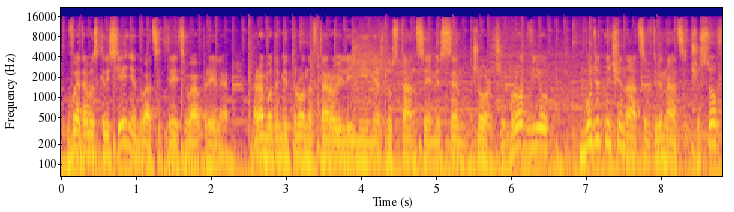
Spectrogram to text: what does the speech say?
В это воскресенье, 23 апреля, работа метро на второй линии между станциями Сент-Джордж и Бродвью будет начинаться в 12 часов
